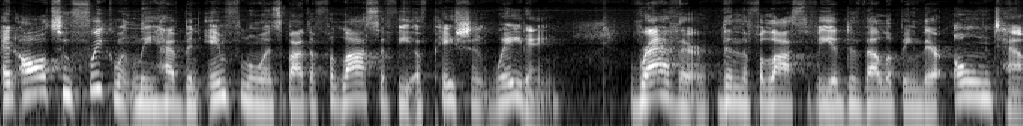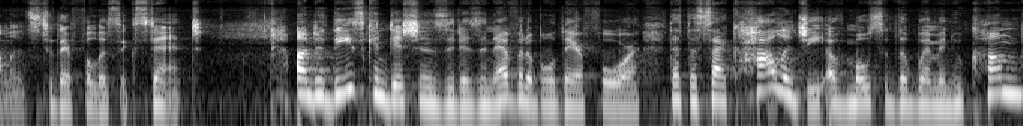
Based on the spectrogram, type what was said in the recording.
and all too frequently have been influenced by the philosophy of patient waiting, rather than the philosophy of developing their own talents to their fullest extent. Under these conditions, it is inevitable, therefore, that the psychology of most of the women who come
